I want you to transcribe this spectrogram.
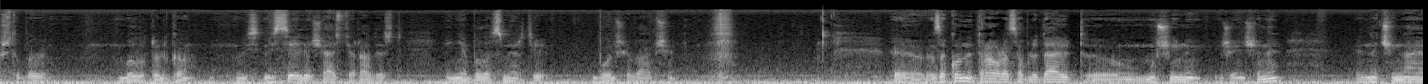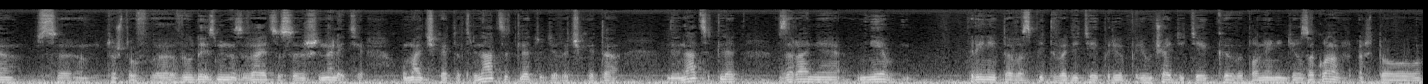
чтобы было только веселье, счастье, радость, и не было смерти больше вообще. Э, законы траура соблюдают э, мужчины и женщины, начиная с то, что в, в иудаизме называется совершеннолетие. У мальчика это 13 лет, у девочки это 12 лет. Заранее не принято воспитывать детей, при, приучать детей к выполнению этих законов, что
